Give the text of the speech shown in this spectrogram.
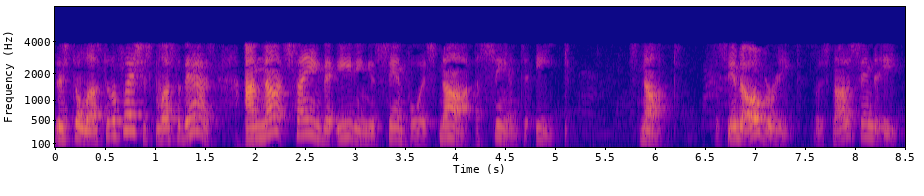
It's the lust of the flesh. It's the lust of the eyes. I'm not saying that eating is sinful. It's not a sin to eat. It's not. It's a sin to overeat, but it's not a sin to eat.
